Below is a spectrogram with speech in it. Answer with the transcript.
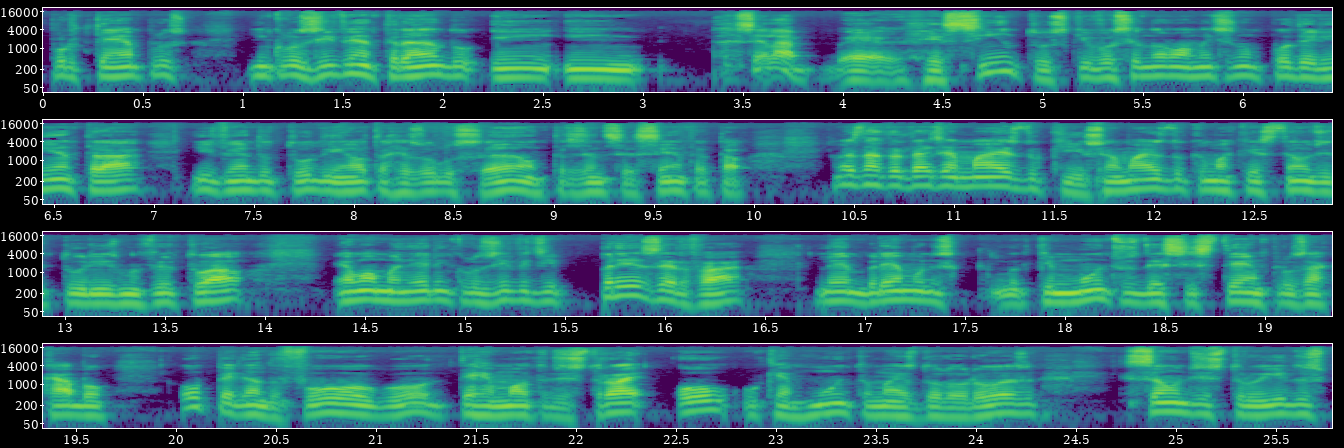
por templos, inclusive entrando em, em sei lá, é, recintos que você normalmente não poderia entrar e vendo tudo em alta resolução, 360 e tal. Mas na verdade é mais do que isso, é mais do que uma questão de turismo virtual, é uma maneira inclusive de preservar. Lembremos que muitos desses templos acabam ou pegando fogo, ou terremoto destrói, ou, o que é muito mais doloroso, são destruídos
